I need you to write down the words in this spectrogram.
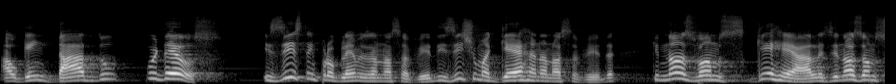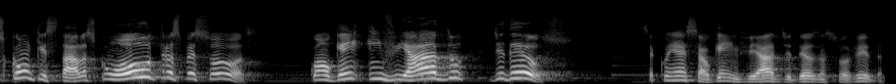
alguém dado por Deus. Existem problemas na nossa vida, existe uma guerra na nossa vida, que nós vamos guerreá-las e nós vamos conquistá-las com outras pessoas, com alguém enviado de Deus. Você conhece alguém enviado de Deus na sua vida?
